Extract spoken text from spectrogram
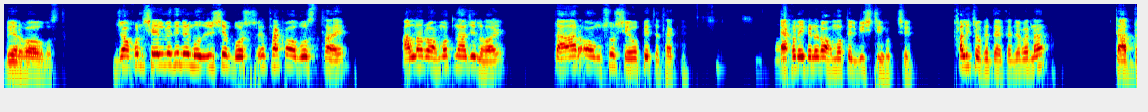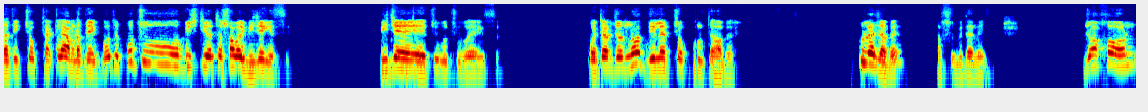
বের হওয়া অবস্থা। যখন সে এলমে দিনের মজলিসে বসে থাকা অবস্থায় আল্লাহ রহমত নাজিল হয়, তার অংশ সেও পেতে থাকে। এখন এখানে রহমতের বৃষ্টি হচ্ছে। খালি চোখে দেখা যাবে না। আধ্যাত্মিক চোখ থাকলে আমরা দেখব যে প্রচুর বৃষ্টি হচ্ছে, সবাই ভিজে গেছে। ভিজে চুবু চুবু হয়ে গেছে। ওইটার জন্য দিলের চোখ খুলতে হবে। খুলে যাবে, অসুবিধা নেই। যখন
